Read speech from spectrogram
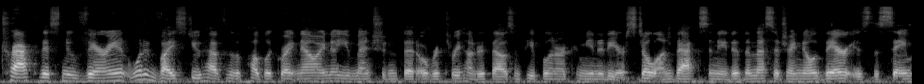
track this new variant, what advice do you have for the public right now? I know you mentioned that over 300,000 people in our community are still unvaccinated. The message I know there is the same.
